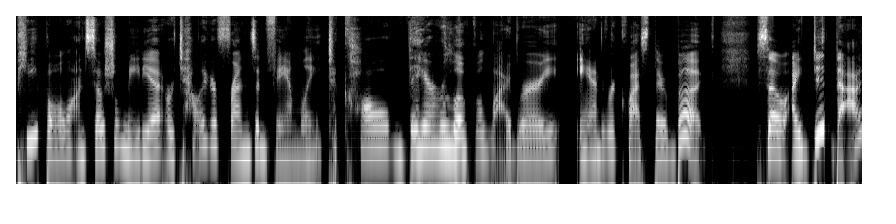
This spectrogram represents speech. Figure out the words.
people on social media or tell your friends and family to call their local library and request their book. So I did that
